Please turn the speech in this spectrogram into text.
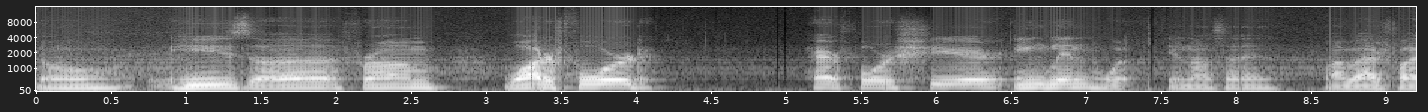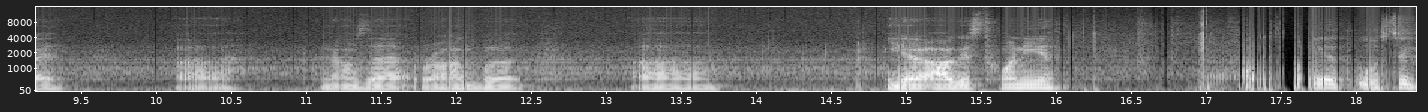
no, he's uh, from Watford, Hertfordshire, England. What you know? what I'm saying my bad if I. Uh, pronounce that wrong, but uh, yeah, August 20th. August 20th, Usyk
